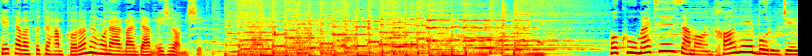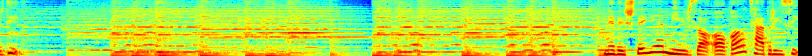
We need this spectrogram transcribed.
که توسط همکاران هنرمندم اجرا میشه. حکومت زمانخان بروجردی نوشته میرزا آقا تبریزی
